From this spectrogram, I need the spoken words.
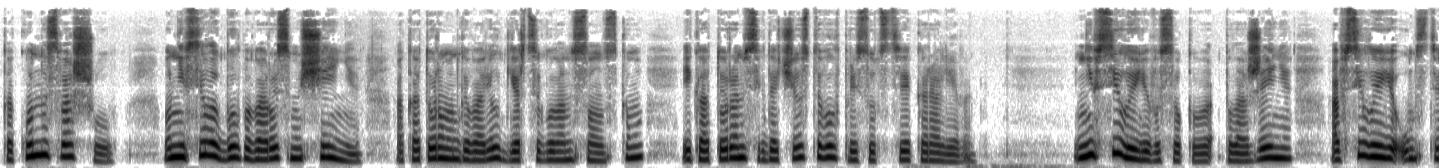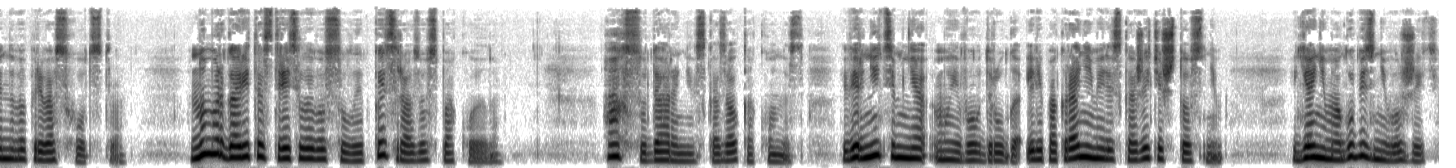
Коконнос вошел. Он не в силах был побороть смущение, о котором он говорил герцогу Лансонскому и которое он всегда чувствовал в присутствии королевы. Не в силу ее высокого положения, а в силу ее умственного превосходства. Но Маргарита встретила его с улыбкой и сразу успокоила. «Ах, сударыня!» — сказал Коконос. «Верните мне моего друга, или, по крайней мере, скажите, что с ним. Я не могу без него жить.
